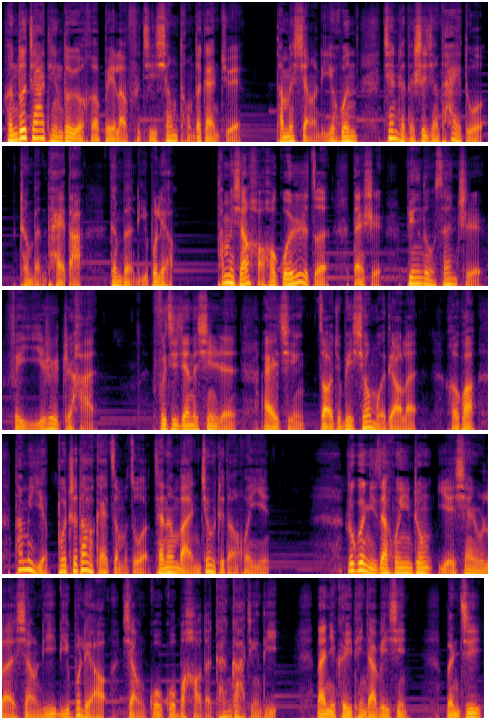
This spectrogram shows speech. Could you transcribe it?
很多家庭都有和贝拉夫妻相同的感觉，他们想离婚，牵扯的事情太多，成本太大，根本离不了。他们想好好过日子，但是冰冻三尺，非一日之寒。夫妻间的信任、爱情早就被消磨掉了，何况他们也不知道该怎么做才能挽救这段婚姻。如果你在婚姻中也陷入了想离离不了、想过过不好的尴尬境地，那你可以添加微信文姬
